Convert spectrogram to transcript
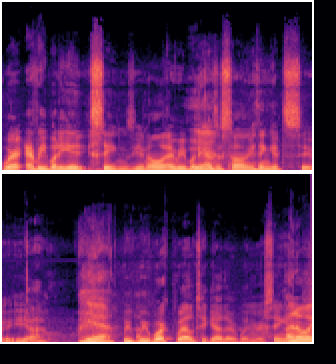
where everybody sings. You know, everybody Yeah. has a song. I think it's uh, yeah. Yeah, We, we work well together when we're singing. I know. I,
